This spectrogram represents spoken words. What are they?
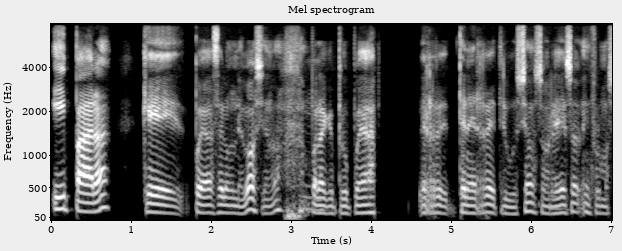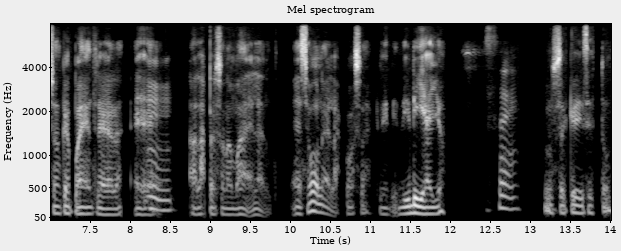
y para que pueda ser un negocio, ¿no? Para que tú puedas tener retribución sobre esa información que puedes entregar eh, mm. a las personas más adelante. Esa es una de las cosas que diría yo. Sí. No sé qué dices tú.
